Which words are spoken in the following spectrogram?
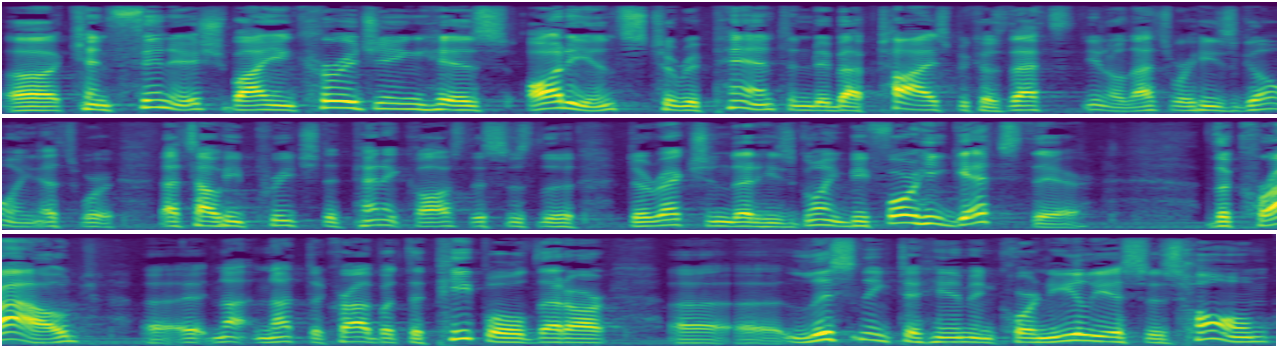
uh, can finish by encouraging his audience to repent and be baptized because that's, you know, that's where he's going. That's, where, that's how he preached at Pentecost. This is the direction that he's going. Before he gets there, the crowd, uh, not, not the crowd, but the people that are uh, uh listening to him in Cornelius' home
